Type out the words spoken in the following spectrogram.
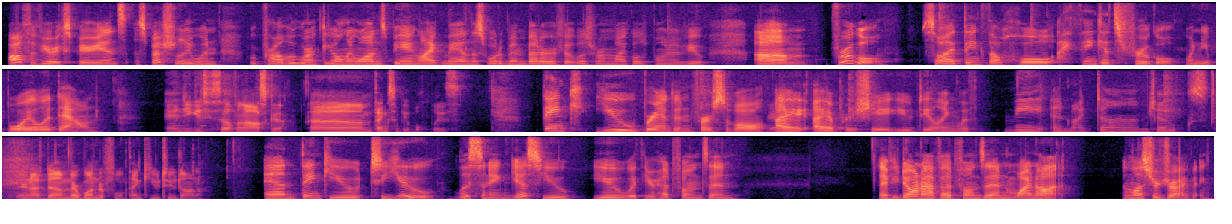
off of your experience, especially when we probably weren't the only ones being like, man, this would have been better if it was from Michael's point of view. Um, frugal. So I think the whole, I think it's frugal when you boil it down. And you get yourself an Oscar. Um, thanks some people, please. Thank you, Brandon, first of all. I, I appreciate you dealing with me and my dumb jokes. They're not dumb. They're wonderful. Thank you too, Donna. And thank you to you listening. Yes, you, you with your headphones in. If you don't have headphones in, why not? Unless you're driving.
